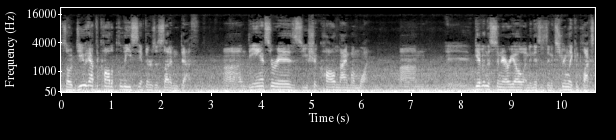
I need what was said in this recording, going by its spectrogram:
So, do you have to call the police if there's a sudden death? Um, the answer is you should call 911. Um, given the scenario, I mean, this is an extremely complex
